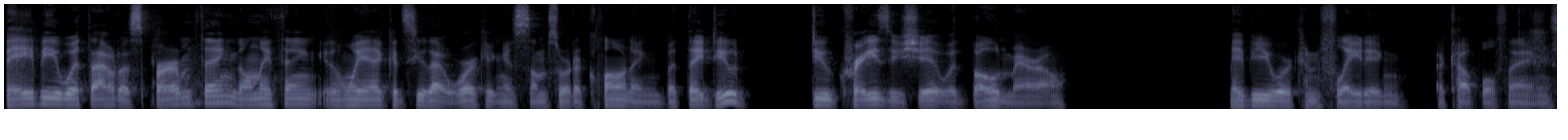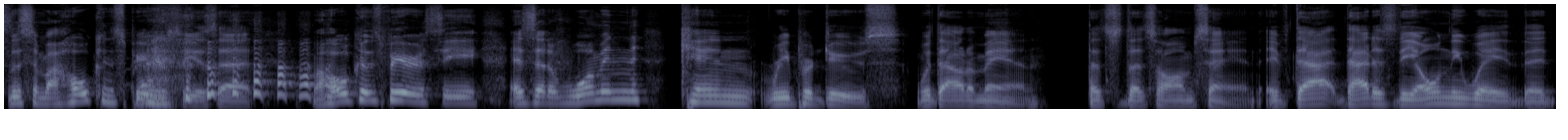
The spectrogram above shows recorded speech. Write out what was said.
baby without a sperm thing. The only thing, the way I could see that working is some sort of cloning, but they do do crazy shit with bone marrow. Maybe you were conflating a couple things. Listen, my whole conspiracy is that my whole conspiracy is that a woman can reproduce without a man. That's that's all I'm saying. If that that is the only way that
